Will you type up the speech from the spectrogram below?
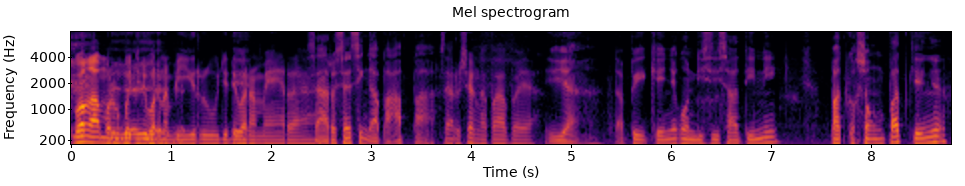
Gua nggak merubah Iya, jadi iya, warna iya. biru, jadi warna merah. Seharusnya sih nggak apa-apa. Seharusnya nggak apa-apa ya. Iya, tapi kayaknya kondisi saat ini 404 kayaknya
